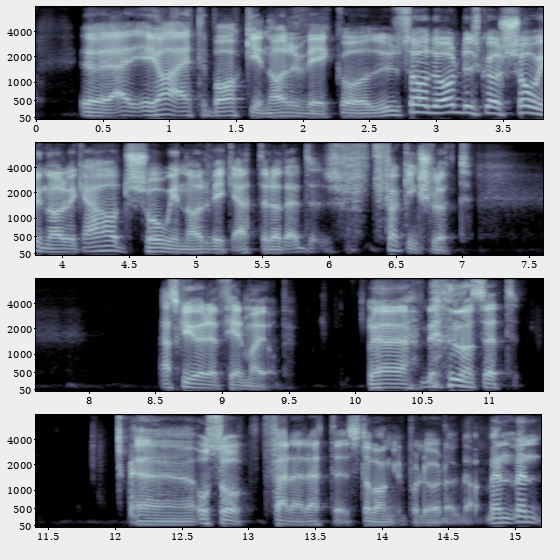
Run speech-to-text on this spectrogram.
uh, Ja, jeg er tilbake i Narvik, og du sa du aldri skulle ha show i Narvik. Jeg har hatt show i Narvik etter det. Fucking slutt. Jeg skal gjøre en firmajobb. Uh, men uansett uh, Og så drar jeg rett til Stavanger på lørdag, da. Men, men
